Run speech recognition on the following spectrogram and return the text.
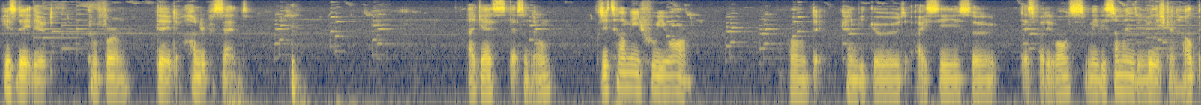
He's dead, dude. Confirm. Dead, 100%. I guess that's a no. Could you tell me who you are? Oh, that can be good. I see. So that's what it was. Maybe someone in the village can help.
